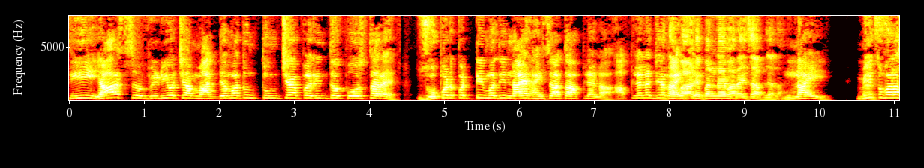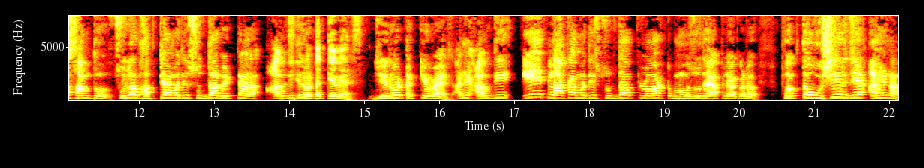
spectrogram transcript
ती याच व्हिडिओच्या माध्यमातून तुमच्यापर्यंत पोहोचणार आहे. झोपडपट्टीमध्ये नाही राहायचं आता आपल्याला. आपल्याला जे राहायचं पण नाही भरायचं आपल्याला. नाही. मी. तुम्हाला सांगतो सुलभ हप्त्यामध्ये सुद्धा भेटणार अगदी झिरो टक्के व्याज. झिरो टक्के व्याज. आणि अगदी एक लाखामध्ये सुद्धा प्लॉट मोजूद आहे आपल्याकडं. फक्त उशीर जे आहे ना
